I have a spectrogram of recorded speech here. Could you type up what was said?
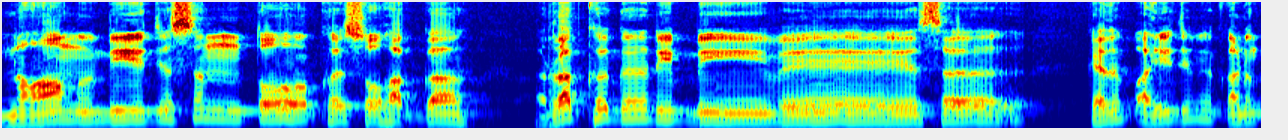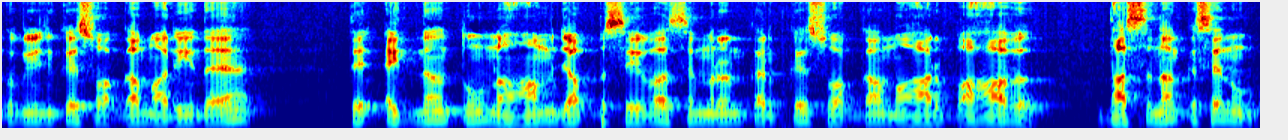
ਨਾਮ ਬੀਜ ਸੰਤੋਖ ਸੁਹਾਗਾ ਰਖ ਗਰੀਬੀ ਵੇਸ। ਕਹਿੰਦੇ ਭਾਈ ਜਿਵੇਂ ਕਣਕ ਬੀਜ ਕੇ ਸੁਹਾਗਾ ਮਾਰੀਦਾ ਹੈ, ਤੇ ਇਦਾਂ ਤੂੰ ਨਾਮ ਜਪ ਸੇਵਾ ਸਿਮਰਨ ਕਰਕੇ ਸੁਹਾਗਾ ਮਾਰ ਭਾਵ। ਦੱਸ ਨਾ ਕਿਸੇ ਨੂੰ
